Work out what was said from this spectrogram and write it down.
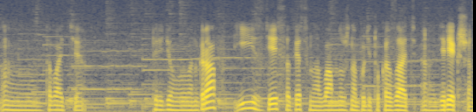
э, давайте перейдем в Event Graph. И здесь, соответственно, вам нужно будет указать э, direction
